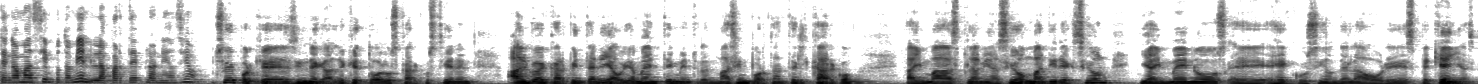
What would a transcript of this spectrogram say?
tenga más tiempo también la parte de planeación. Sí, porque es innegable que todos los cargos tienen algo de carpintería. Obviamente, mientras más importante el cargo, hay más planeación, más dirección y hay menos eh, ejecución de labores pequeñas.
